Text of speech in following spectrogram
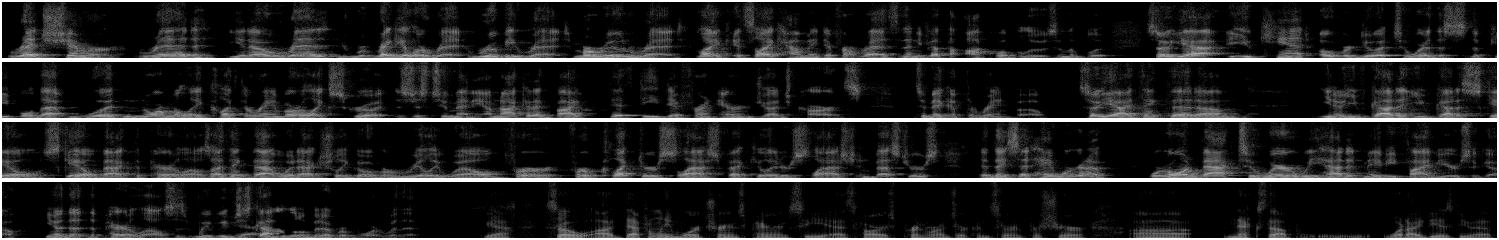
red shimmer, red, you know, red, regular red, ruby red, maroon red. Like it's like how many different reds? And then you've got the aqua blues and the blue. So yeah, you can't overdo it to where the, the people that would normally collect the rainbow are like, screw it. It's just too many. I'm not going to buy 50 different Aaron Judge cards to make up the rainbow. So yeah, I think that, um, you know you've got to you've got to scale scale back the parallels. I think that would actually go over really well for for collectors slash speculators slash investors if they said hey we're gonna we're going back to where we had it maybe five years ago. You know the, the parallels we, we've just yeah. gotten a little bit overboard with it. Yeah. So uh, definitely more transparency as far as print runs are concerned for sure. Uh, next up what ideas do you have?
